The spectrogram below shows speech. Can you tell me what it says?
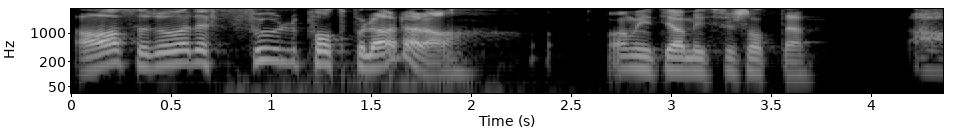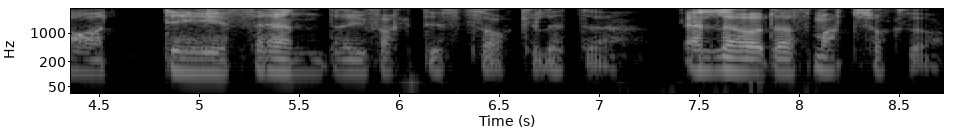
Ja, så då är det full pott på lördag då. Om inte jag har missförstått det. Ja, det förändrar ju faktiskt saker lite. En lördagsmatch också.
